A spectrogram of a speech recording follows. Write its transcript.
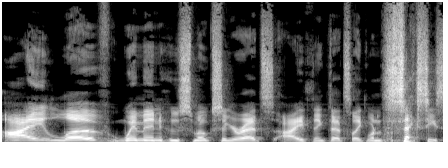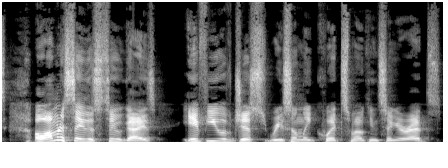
I love women who smoke cigarettes. I think that's like one of the sexiest. Oh, I'm going to say this too, guys. If you have just recently quit smoking cigarettes,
